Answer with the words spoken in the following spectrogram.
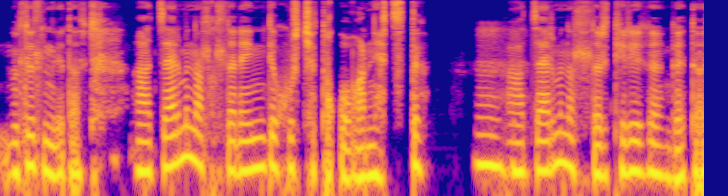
нөлөөлнө гэдэг. А зарим нь болохоор энэндээ хүрч чадахгүйгээр няцдаг. А зарим нь болохоор тэрийг ингээд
